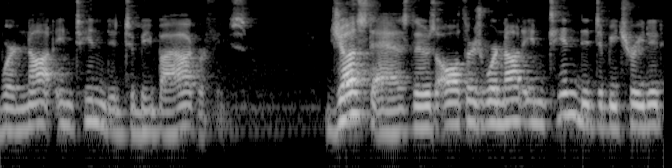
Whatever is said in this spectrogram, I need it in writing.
were not intended to be biographies, just as those authors were not intended to be treated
